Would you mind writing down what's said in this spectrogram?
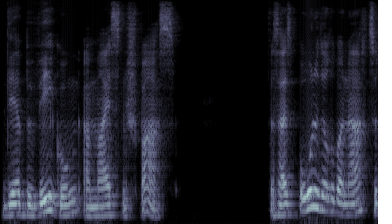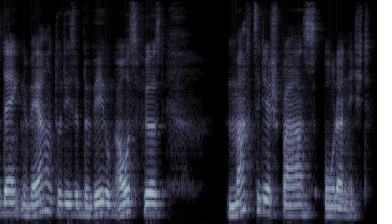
der Bewegung am meisten Spaß? Das heißt, ohne darüber nachzudenken, während du diese Bewegung ausführst, macht sie dir Spaß oder nicht?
